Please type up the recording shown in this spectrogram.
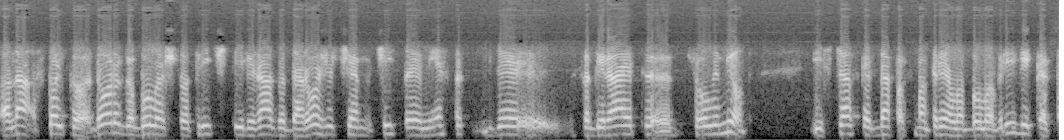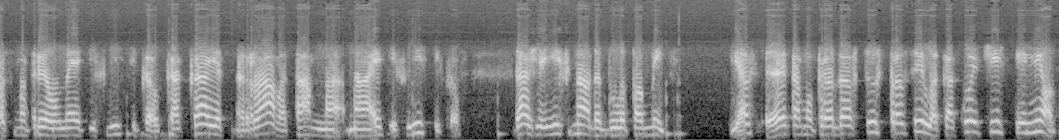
она столько дорого было, что 3-4 раза дороже, чем чистое место, где э, собирает э, пчелы мед. И сейчас, когда посмотрела, было в Риге, как посмотрела на этих листиков, какая рава там на, на этих листиков. Даже их надо было помыть. Я этому продавцу спросила, какой чистый мед.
